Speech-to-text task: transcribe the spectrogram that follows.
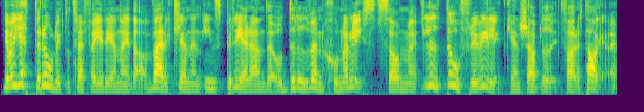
Det var jätteroligt att träffa Irena idag. Verkligen en inspirerande och driven journalist som lite ofrivilligt kanske har blivit företagare.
